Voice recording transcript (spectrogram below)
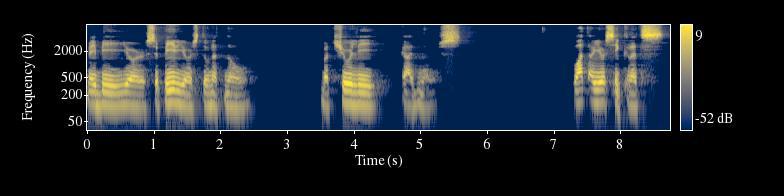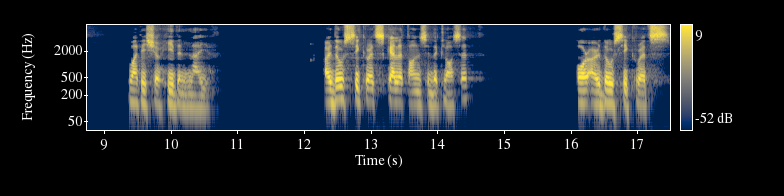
Maybe your superiors do not know, but surely God knows. What are your secrets? What is your hidden life? Are those secret skeletons in the closet? Or are those secrets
